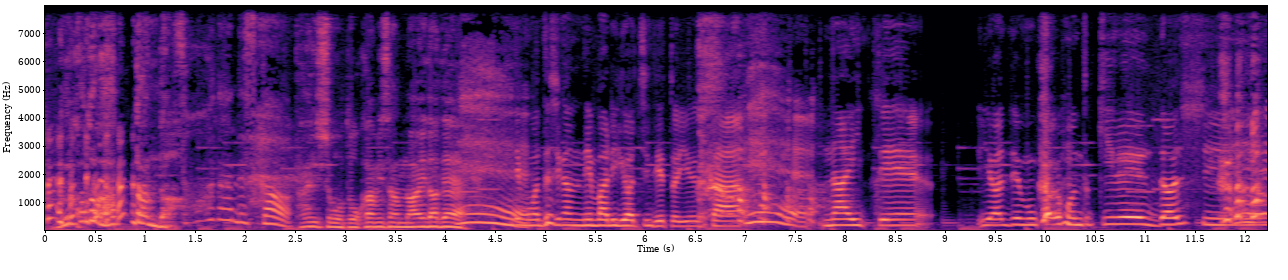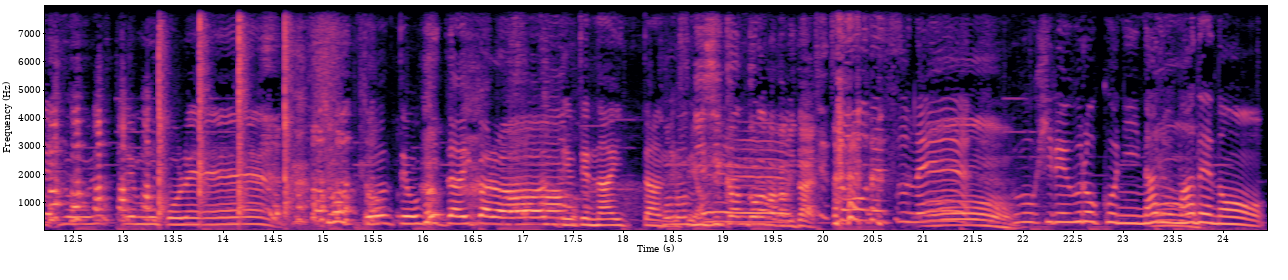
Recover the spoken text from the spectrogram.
そういうことがあったんだ。そうなんですか。大将とおかみさんの間で、ええ。でも私が粘りがちでというか、ええ。泣いて、いやでもこれほんと綺麗だし、どうしてもこれ、ちょっと取っておきたいからって言って泣いたんこのですよ2。時間ドラマが見たい、そうですね。うん魚ひれ鱗になるまでの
